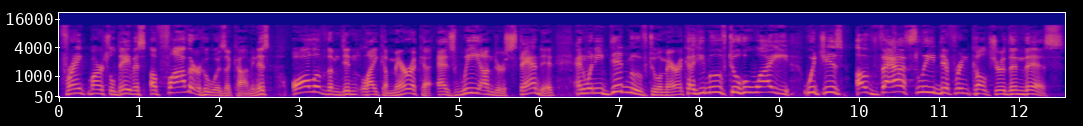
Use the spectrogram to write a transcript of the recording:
Frank Marshall Davis, a father who was a communist. All of them didn't like America as we understand it. And when he did move to America, he moved to Hawaii, which is a vastly different culture than this.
